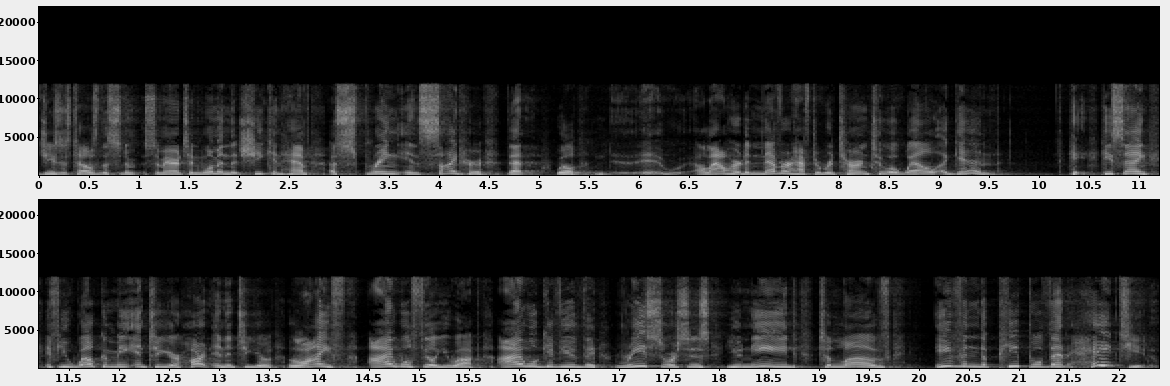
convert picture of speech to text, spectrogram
Jesus tells the Samaritan woman that she can have a spring inside her that will eh, allow her to never have to return to a well again. He, he's saying, if you welcome me into your heart and into your life, I will fill you up. I will give you the resources you need to love even the people that hate you.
